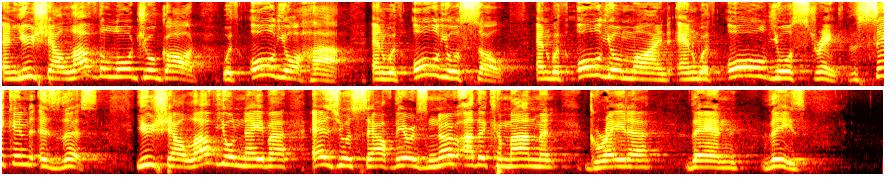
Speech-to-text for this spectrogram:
and you shall love the Lord your God with all your heart and with all your soul and with all your mind and with all your strength. The second is this you shall love your neighbor as yourself. There is no other commandment greater than these.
